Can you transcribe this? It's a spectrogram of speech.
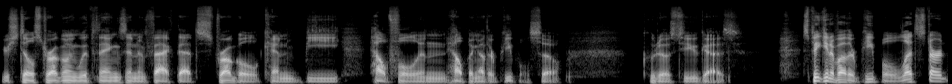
you're still struggling with things. And in fact, that struggle can be helpful in helping other people. So kudos to you guys. Speaking of other people, let's start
